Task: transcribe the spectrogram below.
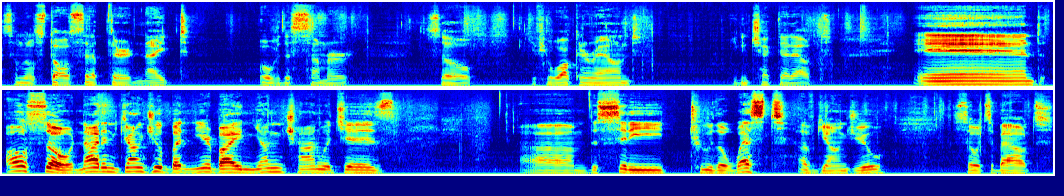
some little stalls set up there at night over the summer. So if you're walking around, you can check that out. And also, not in Gyeongju, but nearby in Yeongcheon, which is um, the city to the west of Gyeongju. So it's about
